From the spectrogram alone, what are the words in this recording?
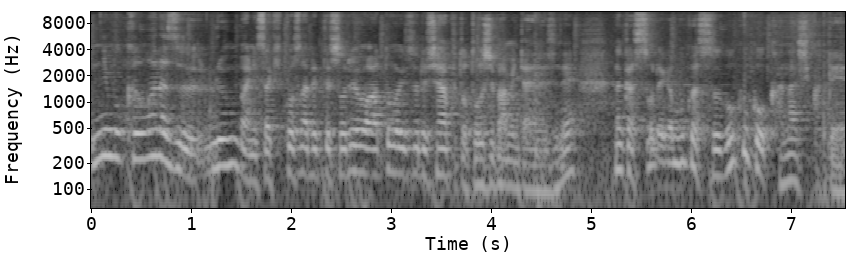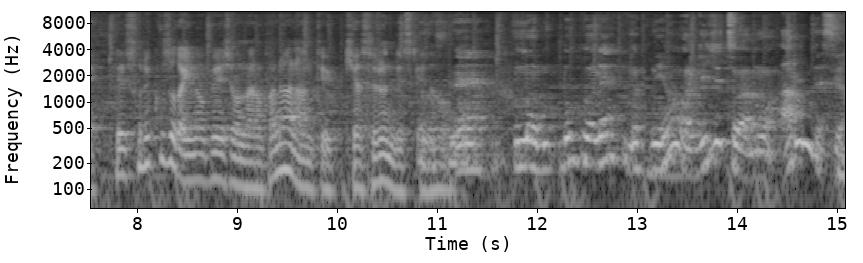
にもかかわらずルンバに先越されてそれを後追いするシャープと東芝みたいなですね。なんかそれが僕はすごくこう悲しくてでそれこそがイノベーションなのかななんていう気がするんですけど。ね、まあ、僕はね、まあ日本は技術はもうあるんですよ、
